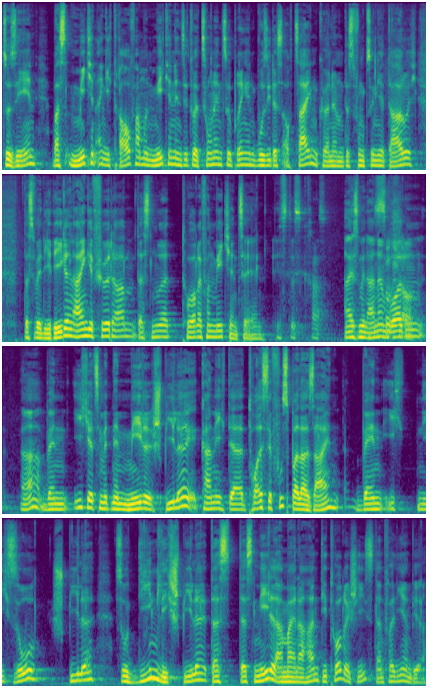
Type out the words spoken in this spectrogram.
zu sehen, was Mädchen eigentlich drauf haben und Mädchen in Situationen zu bringen, wo sie das auch zeigen können. Und das funktioniert dadurch, dass wir die Regeln eingeführt haben, dass nur Tore von Mädchen zählen. Ist das krass. Also mit anderen so Worten, ja, wenn ich jetzt mit einem Mädel spiele, kann ich der tollste Fußballer sein. Wenn ich nicht so spiele, so dienlich spiele, dass das Mädel an meiner Hand die Tore schießt, dann verlieren wir.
